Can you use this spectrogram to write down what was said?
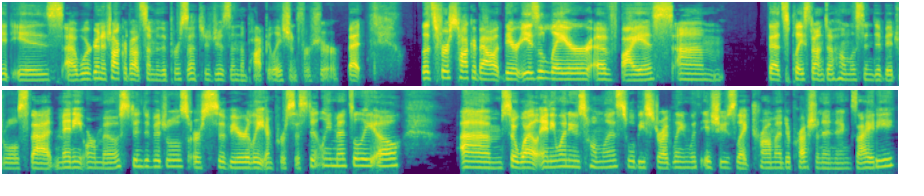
it is, uh, we're going to talk about some of the percentages in the population for sure, but let's first talk about there is a layer of bias um, that's placed onto homeless individuals that many or most individuals are severely and persistently mentally ill. Um, so while anyone who's homeless will be struggling with issues like trauma, depression, and anxiety,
